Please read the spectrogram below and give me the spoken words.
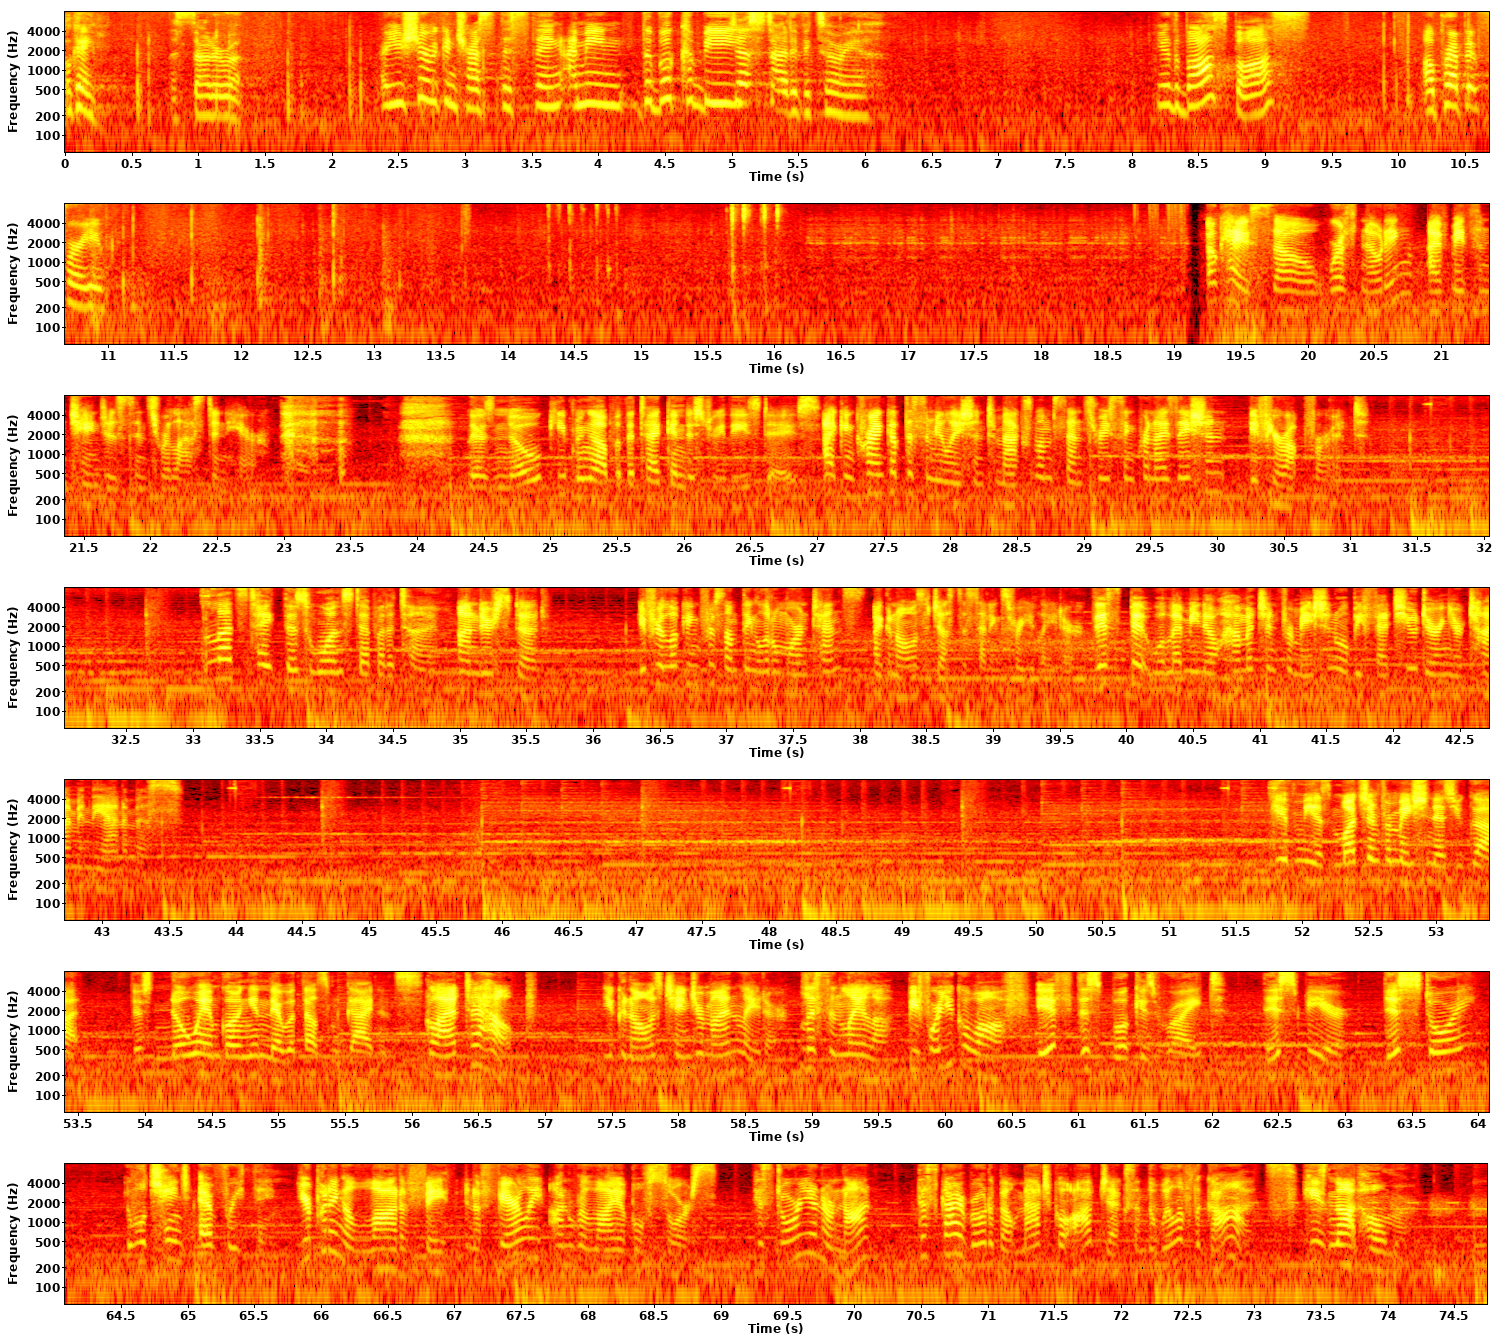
Okay, let's start her up. Are you sure we can trust this thing? I mean, the book could be... Just started, Victoria. You're the boss, boss. I'll prep it for you. Okay, so worth noting, I've made some changes since you were last in here. There's no keeping up with the tech industry these days. I can crank up the simulation to maximum sensory synchronization if you're up for it. Let's take this one step at a time. Understood. If you're looking for something a little more intense, I can always adjust the settings for you later. This bit will let me know how much information will be fed to you during your time in the Animus. Give me as much information as you got. There's no way I'm going in there without some guidance. Glad to help. You can always change your mind later. Listen, Layla, before you go off, If this book is right, this spear, this story, it will change everything. you're putting a lot of faith in a fairly unreliable source. Historian or not, this guy wrote about magical objects and the will of the gods. He's not Homer.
